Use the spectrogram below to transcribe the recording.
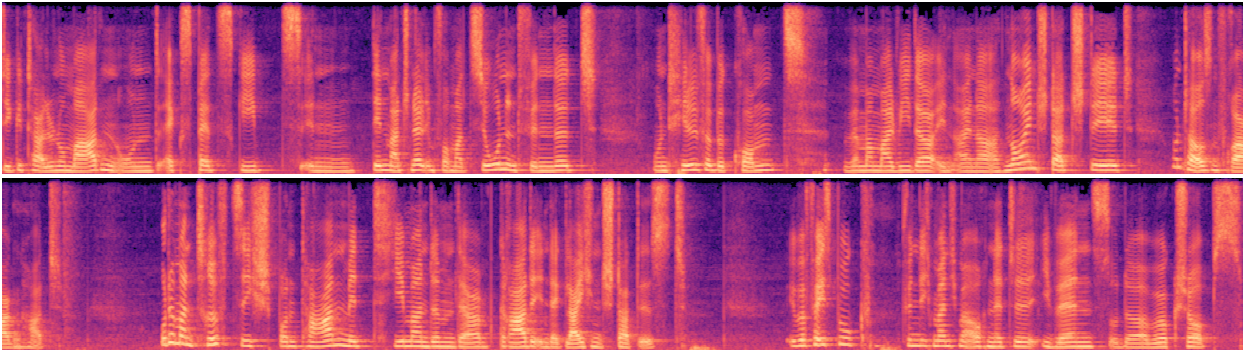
digitale Nomaden und Expats gibt, in denen man schnell Informationen findet und Hilfe bekommt, wenn man mal wieder in einer neuen Stadt steht und tausend Fragen hat. Oder man trifft sich spontan mit jemandem, der gerade in der gleichen Stadt ist. Über Facebook finde ich manchmal auch nette Events oder Workshops,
